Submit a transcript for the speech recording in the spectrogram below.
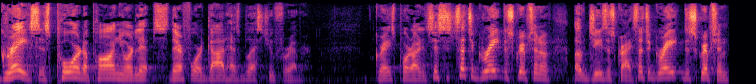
Grace is poured upon your lips, therefore God has blessed you forever. Grace poured on. It's just such a great description of, of Jesus Christ, such a great description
